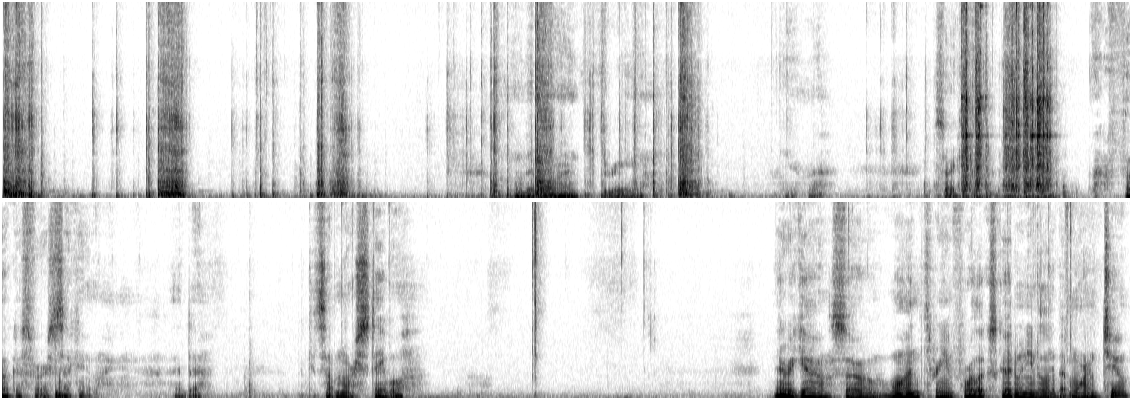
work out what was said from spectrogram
A little bit more on three. Sorry, out of focus for a second. I had to get something more stable. There we go. So one, three, and four looks good. We need a little bit more on two.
